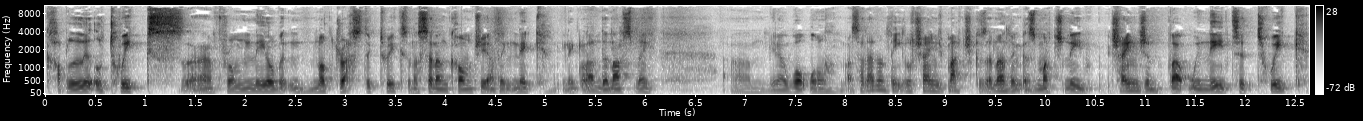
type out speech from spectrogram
couple of little tweaks uh, from Neil, but not drastic tweaks. And I said on commentary, I think Nick, Nick London asked me, um, you know, what will I said? I don't think it'll change much because I don't think there's much need changing, but we need to tweak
